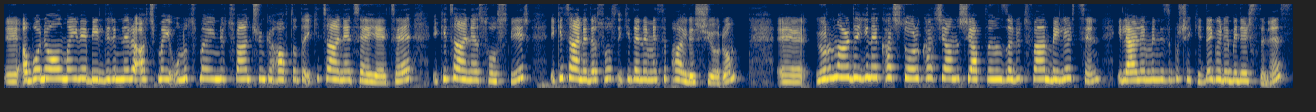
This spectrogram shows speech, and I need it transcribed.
Ee, abone olmayı ve bildirimleri açmayı unutmayın lütfen. Çünkü haftada iki tane TYT, iki tane SOS 1, iki tane de SOS 2 denemesi paylaşıyorum. Ee, yorumlarda yine kaç doğru kaç yanlış yaptığınızı lütfen belirtin. İlerlemenizi bu şekilde görebilirsiniz.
